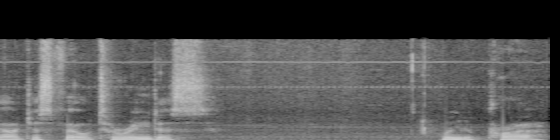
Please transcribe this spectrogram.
Yeah, I just feel to read us, read a prayer.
